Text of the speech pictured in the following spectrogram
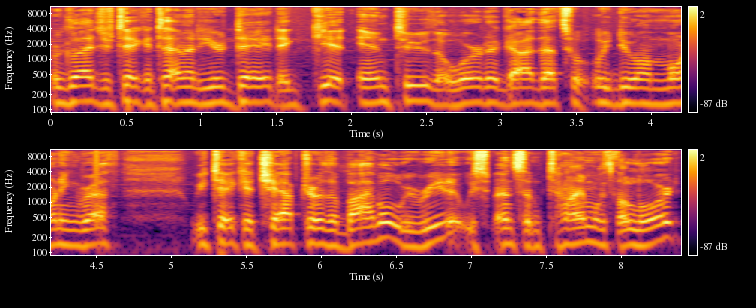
We're glad you've taken time out of your day to get into the Word of God. That's what we do on Morning Breath. We take a chapter of the Bible, we read it, we spend some time with the Lord.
